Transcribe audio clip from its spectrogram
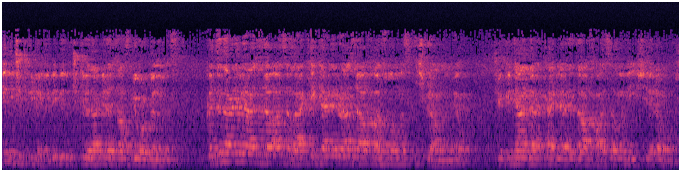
Bir buçuk kilo gibi, bir buçuk kilodan biraz az bir organımız. Kadınlarda biraz daha az ama erkeklerde biraz daha fazla olması hiçbir anlamı yok. Çünkü neandertallerde daha fazla ama bir işe yaramamış.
